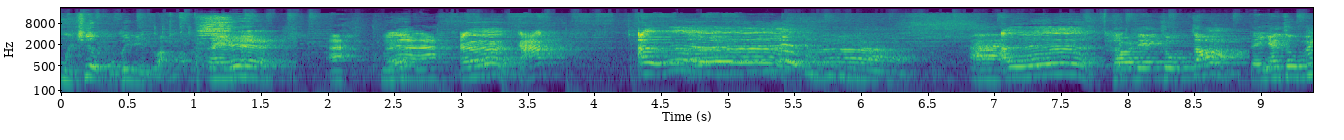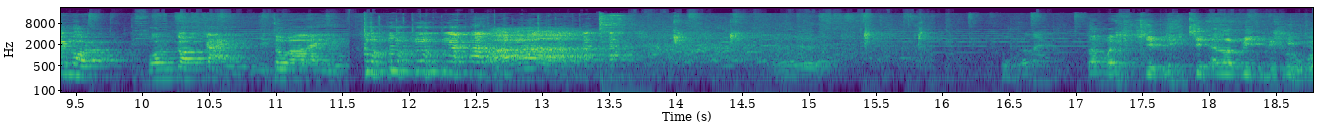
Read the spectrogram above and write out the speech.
มึงเชื่อกูไม่ผิดหวังหรอกเอออะมึงนะนะ เออการ์ดเอออ่าเออเราเด็กถูกต้อง แต่ยังถูกไม่หมด บนกอไก่มีตัวอะไรอีกอ่าเออถูกแล้วไง ต้องมาเขียนเลขจิตอาราบิกนี่ถูกไหม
